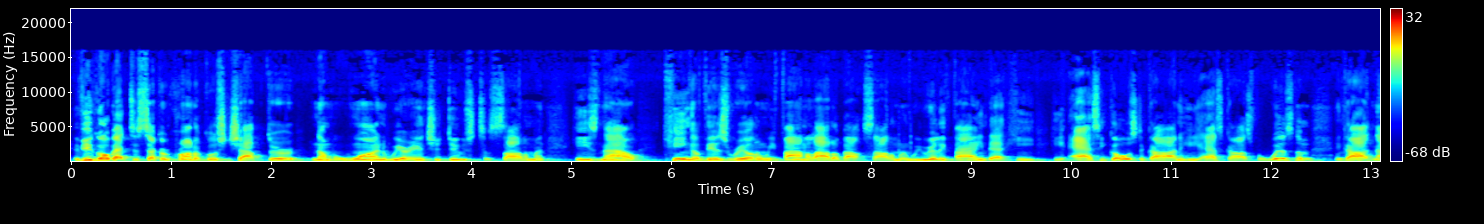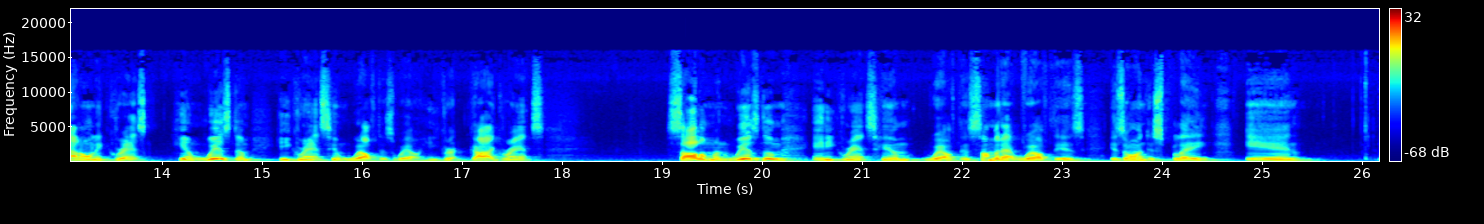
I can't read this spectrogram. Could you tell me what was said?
If you go back to Second Chronicles chapter number one, we are introduced to Solomon. He's now king of Israel, and we find a lot about Solomon. We really find that he he asks, he goes to God and he asks God for wisdom, and God not only grants him wisdom, he grants him wealth as well. He God grants Solomon wisdom and he grants him wealth. And some of that wealth is, is on display in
